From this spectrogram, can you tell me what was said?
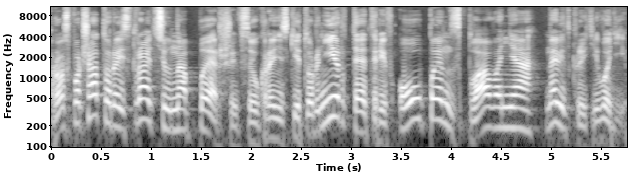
Розпочато реєстрацію на перший всеукраїнський турнір Тетерів Оупен з плавання на відкритій воді.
